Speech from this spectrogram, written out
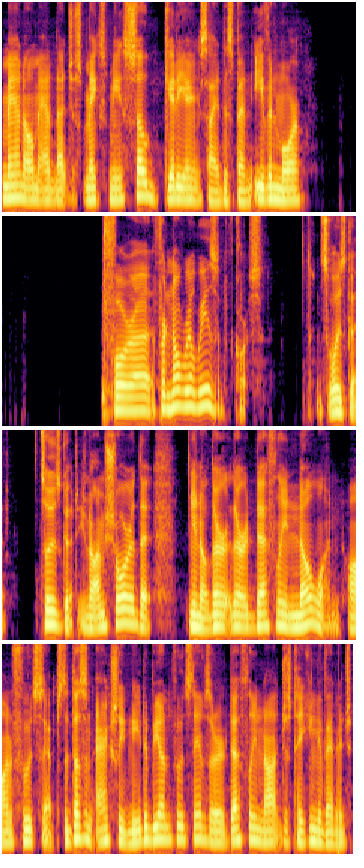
Man, oh man, that just makes me so giddy and excited to spend even more for uh for no real reason, of course. It's always good. It's always good. You know, I'm sure that you know there there are definitely no one on food stamps that doesn't actually need to be on food stamps that are definitely not just taking advantage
